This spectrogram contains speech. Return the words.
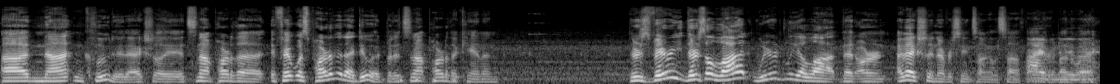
Uh, not included. Actually, it's not part of the. If it was part of it, I'd do it, but it's not part of the canon. There's very, there's a lot, weirdly a lot that aren't. I've actually never seen Song of the South. I haven't by the either.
